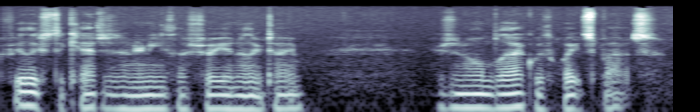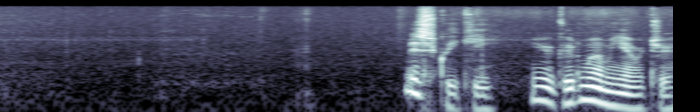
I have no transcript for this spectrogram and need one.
Felix the cat is underneath. I'll show you another time. There's an old black with white spots. Miss Squeaky, you're a good mommy, aren't you?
